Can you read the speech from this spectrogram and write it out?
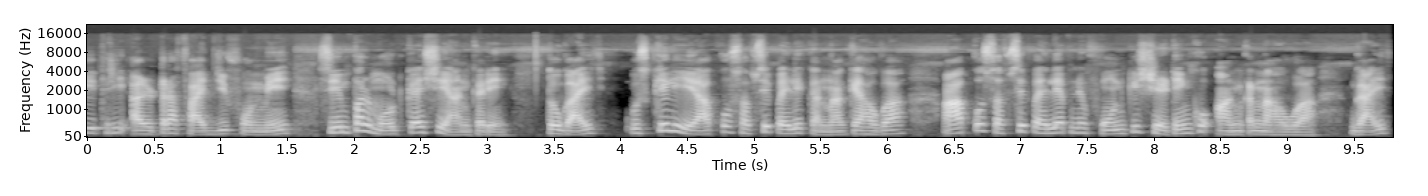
T3 Ultra 5G phone में सिंपल मोड कैसे ऑन करें। तो गाइज़ उसके लिए आपको सबसे पहले करना क्या होगा? आपको सबसे पहले अपने फ़ोन की सेटिंग को ऑन करना होगा। गाइज़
